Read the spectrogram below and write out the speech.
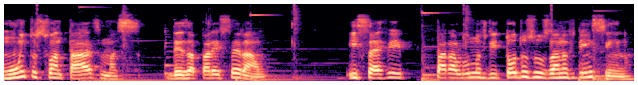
muitos fantasmas desaparecerão e serve para alunos de todos os anos de ensino.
